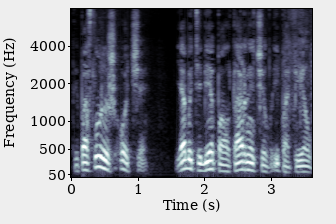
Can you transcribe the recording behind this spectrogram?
Ты послужишь, отче? Я бы тебе поалтарничал и попел.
